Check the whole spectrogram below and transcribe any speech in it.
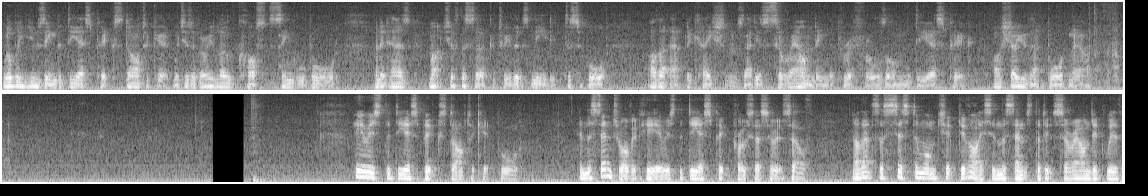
We'll be using the dsPIC starter kit, which is a very low cost single board, and it has much of the circuitry that's needed to support other applications, that is surrounding the peripherals on the dsPIC. I'll show you that board now. Here is the dsPIC starter kit board. In the centre of it here is the dsPIC processor itself. Now that's a system-on-chip device in the sense that it's surrounded with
